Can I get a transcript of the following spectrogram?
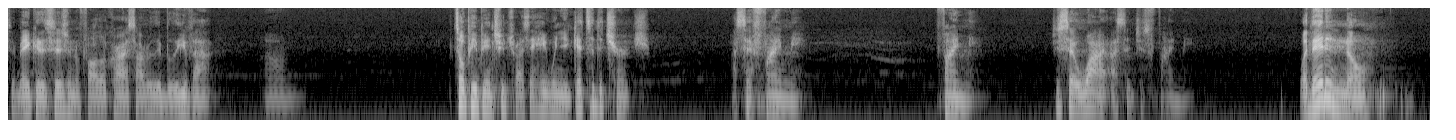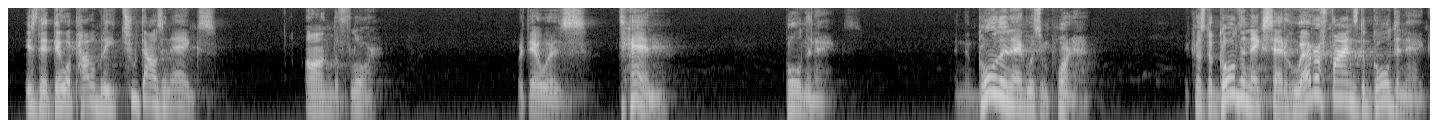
to make a decision to follow Christ. I really believe that. Um, I told Pee and Choo Choo, I said, hey, when you get to the church, I said, find me. Find me. She said, why? I said, just find me. What they didn't know is that there were probably 2,000 eggs on the floor but there was 10 golden eggs. And the golden egg was important because the golden egg said whoever finds the golden egg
